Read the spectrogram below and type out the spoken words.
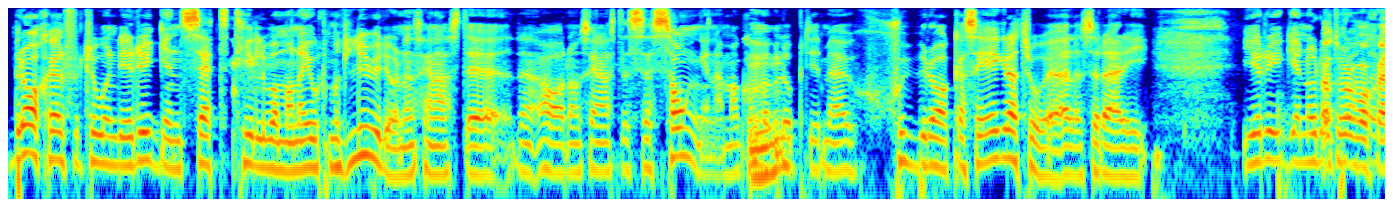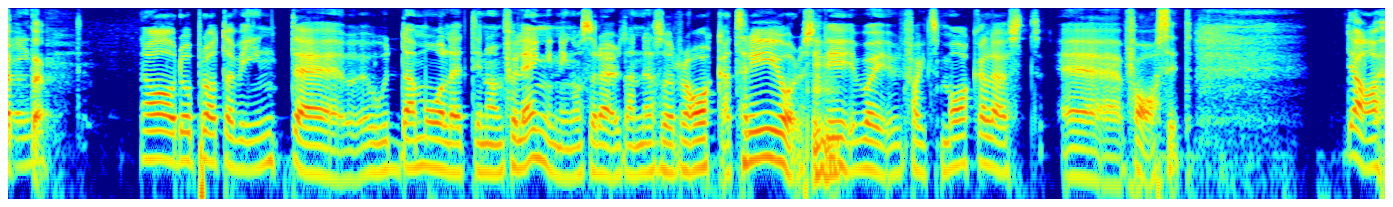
bra självförtroende i ryggen sett till vad man har gjort mot Luleå den senaste, den, ja, de senaste säsongerna. Man kommer Mm. väl upp till med sju raka segrar tror jag, eller sådär i, i ryggen. Och då Jag tror det var sjätte. inte- Ja, och då pratar vi inte uddamålet i någon förlängning och sådär, utan det är så raka treor. Så Mm. det var ju faktiskt makalöst eh, facit. Ja,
